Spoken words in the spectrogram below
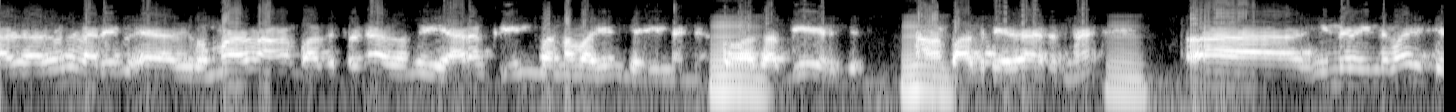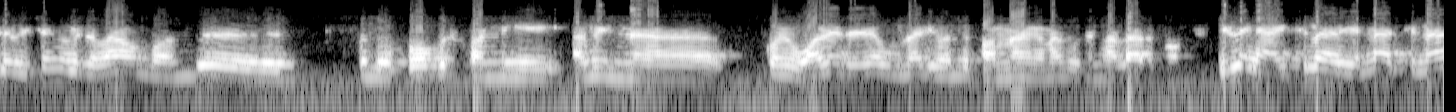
அது அது வந்து நிறைய ரொம்ப நாள் நானும் பாத்துட்டு இருக்கேன் அது வந்து யாரும் க்ளீன் பண்ண மாதிரியும் தெரியலங்க. So, அது அப்படியே இருக்கு. நான் பாத்துட்டே தான் இருந்தேன். இந்த இந்த மாதிரி சில விஷயங்களுக்கு எல்லாம் அவங்க வந்து கொஞ்சம் ஃபோக்கஸ் பண்ணி ஐ மீன் கொஞ்சம் வாலண்டியரா முன்னாடி வந்து பண்ணாங்கன்னா கொஞ்சம் நல்லா இருக்கும். இல்லைங்க ஆக்சுவலா என்னாச்சுன்னா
